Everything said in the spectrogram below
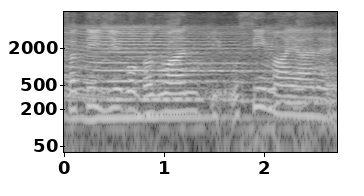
सती जी को भगवान की उसी माया ने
